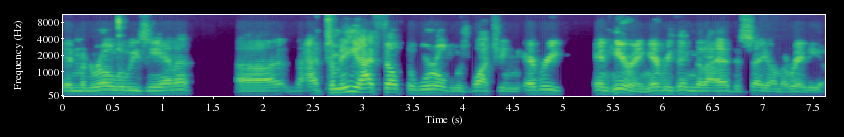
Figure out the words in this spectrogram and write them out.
in Monroe, Louisiana. Uh, to me, I felt the world was watching every and hearing everything that I had to say on the radio.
